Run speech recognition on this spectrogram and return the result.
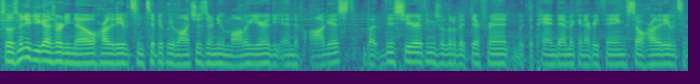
So as many of you guys already know, Harley Davidson typically launches their new model year the end of August, but this year things are a little bit different with the pandemic and everything, so Harley Davidson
